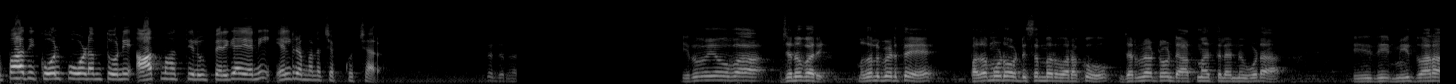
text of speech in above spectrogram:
ఉపాధి కోల్పోవడంతోనే ఆత్మహత్యలు పెరిగాయని ఎల్ రమణ చెప్పుకొచ్చారు. ఇరవయవ జనవరి మొదలు పెడితే పదమూడవ డిసెంబర్ వరకు జరిగినటువంటి ఆత్మహత్యలన్నీ కూడా ఇది మీ ద్వారా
